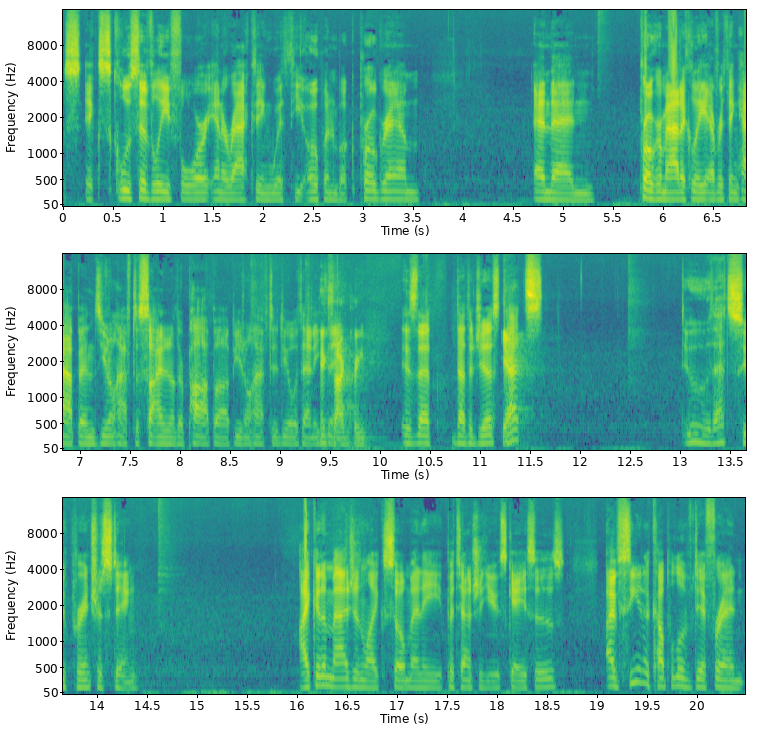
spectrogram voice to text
s- exclusively for interacting with the OpenBook program, and then programmatically everything happens. You don't have to sign another pop-up. You don't have to deal with anything. exactly. Is that that the gist? Yeah. That's ooh, that's super interesting. I could imagine like so many potential use cases. I've seen a couple of different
